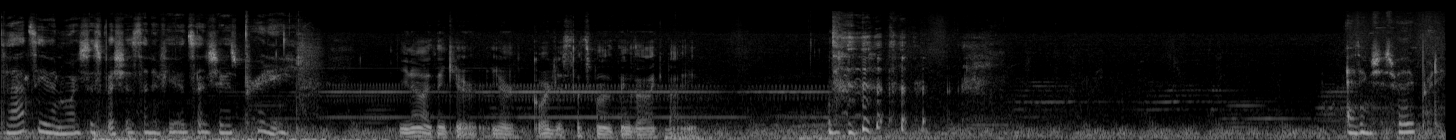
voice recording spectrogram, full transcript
That's even more suspicious than if you had said she was pretty. You know, I think you're you're gorgeous. That's one of the things I like about you. I think she's really pretty.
